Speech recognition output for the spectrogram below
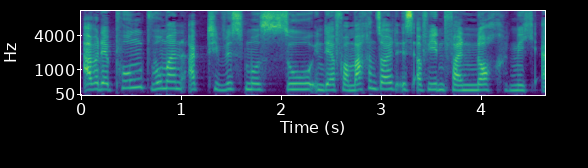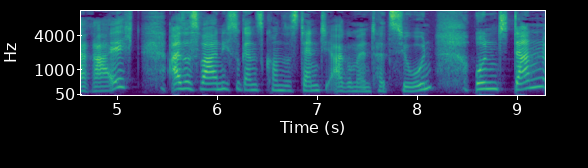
Aber der Punkt, wo man Aktivismus so in der Form machen sollte, ist auf jeden Fall noch nicht erreicht. Also es war nicht so ganz konsistent, die Argumentation. Und dann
